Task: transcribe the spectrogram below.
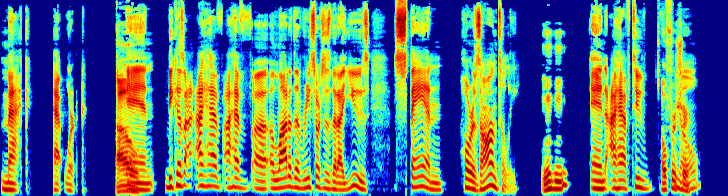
Mac at work oh, and because I, I have I have uh, a lot of the resources that I use span horizontally, hmm and I have to oh, for sure. know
